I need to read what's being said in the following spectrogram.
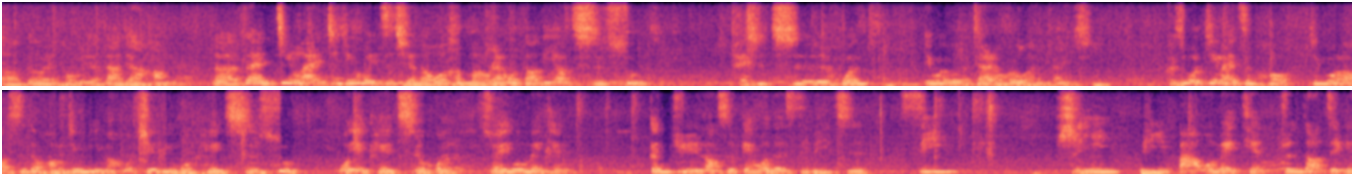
呃，各位同学大家好。那在进来基金会之前呢，我很茫然，我到底要吃素还是吃荤？因为我的家人为我很担心。可是我进来之后，经过老师的黄金密码，我确定我可以吃素，我也可以吃荤，所以我每天。根据老师给我的 CP 值 C 十一 P 八，我每天遵照这个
